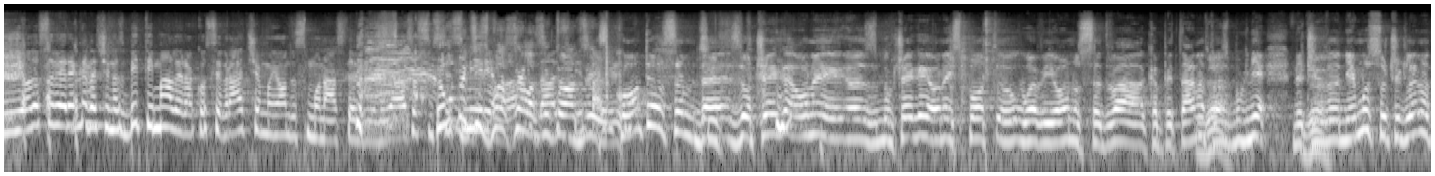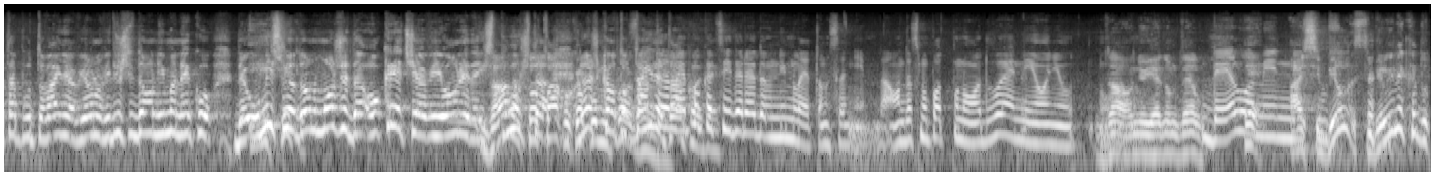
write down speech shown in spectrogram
I onda sam ja rekla da će nas biti maler ako se vraćamo i onda smo nastavili. Ja sam se smirila. Opet si spasila da, situaciju. Skontao sam da zbog čega, onaj, zbog čega je onaj spot u avionu sa dva kapetana, da. to je zbog nje. Znači, da. njemu su očigledno ta putovanja avionom, vidiš li da on ima neku, da je umislio da on može da okreće avione, da ih spušta. Da, da, to tako, kako Znaš, kao to, da ide tako. je lepo kad se ide redovnim letom sa njim. Da, onda smo potpuno odvojeni, on je u, Da, on je u jednom delu. Delu, a mi nismo... A si bil, ste bili nekad u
